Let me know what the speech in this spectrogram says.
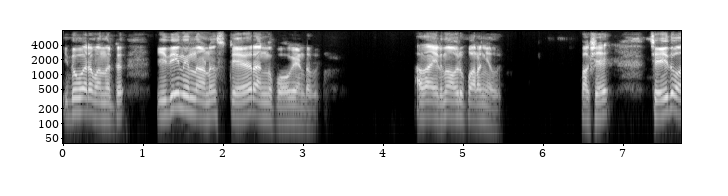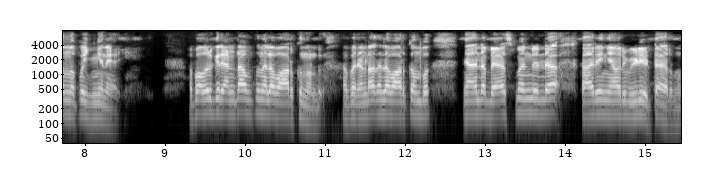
ഇതുവരെ വന്നിട്ട് ഇതിൽ നിന്നാണ് സ്റ്റെയർ അങ്ങ് പോകേണ്ടത്. അതായിരുന്നു അവർ പറഞ്ഞത്. പക്ഷേ ചെയ്തു വന്നപ്പോൾ ഇങ്ങനെയായി. അപ്പോൾ അവർക്ക് രണ്ടാമത്തെ നില വാർക്കുന്നുണ്ട്. അപ്പോൾ രണ്ടാമത്തെ നില വാർക്കുമ്പോൾ ഞാൻ എന്റെ ബേസ്മെന്റിന്റെ കാര്യം ഞാൻ ഒരു വീഡിയോ ഇട്ടായിരുന്നു.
